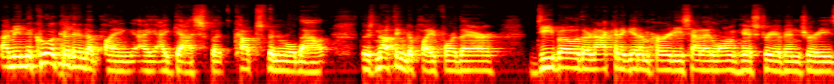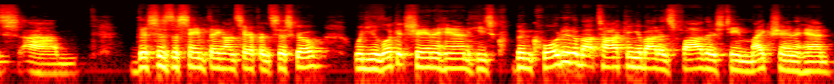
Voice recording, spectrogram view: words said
I mean, Nacua could end up playing, I, I guess, but Kupp's been ruled out. There's nothing to play for there. Deebo, they're not going to get him hurt. He's had a long history of injuries. Um, this is the same thing on San Francisco. When you look at Shanahan, he's been quoted about talking about his father's team, Mike Shanahan,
